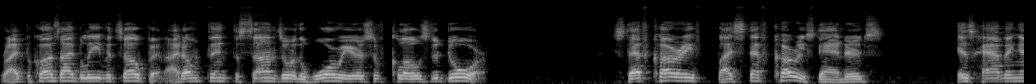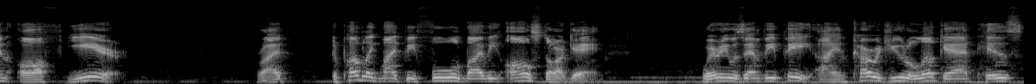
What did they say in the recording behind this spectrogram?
right? Because I believe it's open. I don't think the Suns or the Warriors have closed the door. Steph Curry, by Steph Curry standards, is having an off year, right? The public might be fooled by the All Star game where he was MVP. I encourage you to look at his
